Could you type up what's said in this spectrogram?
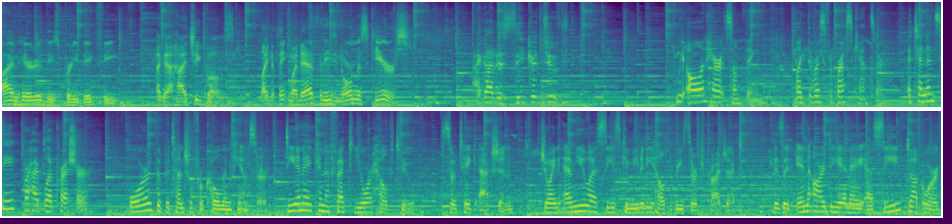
I inherited these pretty big feet. I got high cheekbones. I'd like to thank my dad for these enormous ears. I got this secret tooth. We all inherit something, like the risk for breast cancer, a tendency for high blood pressure, or the potential for colon cancer. DNA can affect your health too, so take action. Join MUSC's Community Health Research Project. Visit nrdnasc.org.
